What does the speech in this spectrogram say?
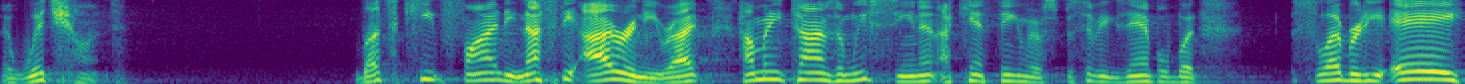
a witch hunt. Let's keep finding. That's the irony, right? How many times, and we've seen it, I can't think of a specific example, but celebrity A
